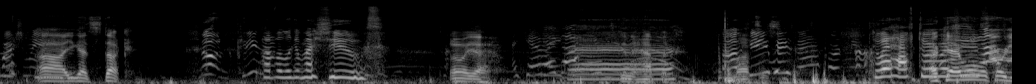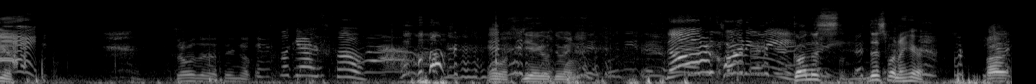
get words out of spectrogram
push me. Ah, you got stuck. no, can you Papa, look at my shoes. Oh yeah, I can't make it's gonna happen. Mom, Do I have to wear Okay, I won't record you. Throw the thing up. He's just looking at his phone. Oh, what's Diego doing? no, recording me. Go on this this one right here. But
